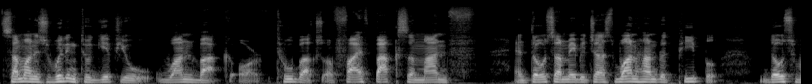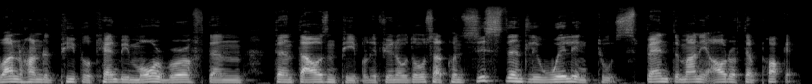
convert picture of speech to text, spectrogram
someone is willing to give you one buck or two bucks or five bucks a month, and those are maybe just 100 people, those 100 people can be more worth than 10,000 people if you know those are consistently willing to spend the money out of their pocket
